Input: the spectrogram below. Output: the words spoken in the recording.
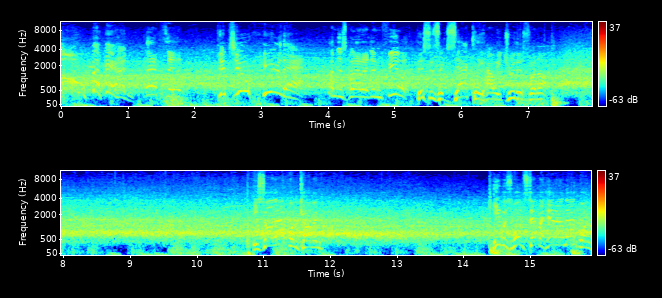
Oh, man! That's it. Did you hear that? I'm just glad I didn't feel it. This is exactly how he drew this one up. He saw that one coming. He was one step ahead on that one.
